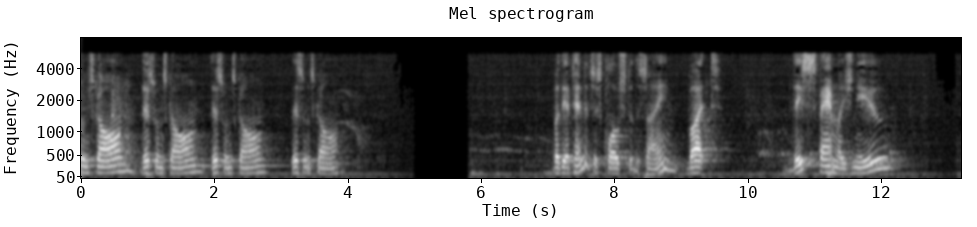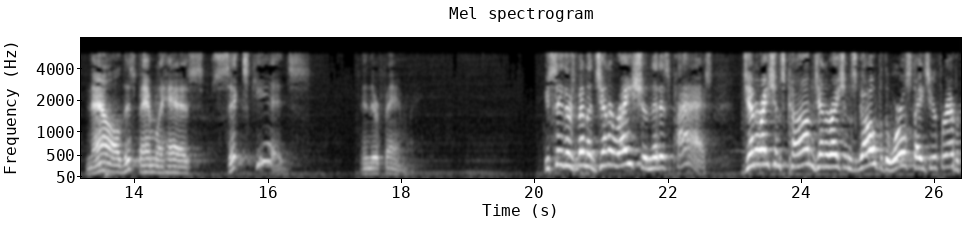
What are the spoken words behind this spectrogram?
one's gone, this one's gone, this one's gone, this one's gone. But the attendance is close to the same. But this family's new. Now this family has six kids in their family. You see, there's been a generation that has passed. Generations come, generations go, but the world stays here forever.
